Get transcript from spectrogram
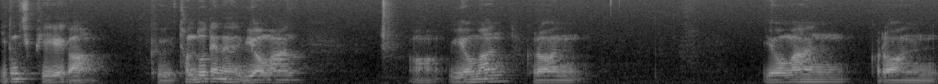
이동식 비계가 그 전도되는 위험한 어, 위험한 그런 위험한 그런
